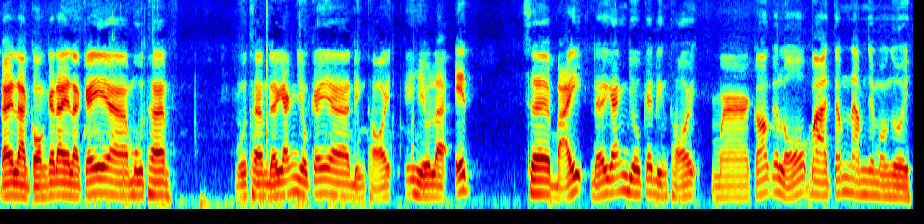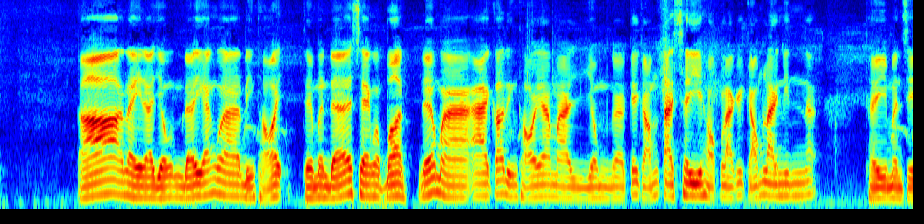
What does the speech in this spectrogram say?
đây là, còn cái đây là cái à, mua thêm. Mua thêm để gắn vô cái à, điện thoại. Cái hiệu là SC7 để gắn vô cái điện thoại mà có cái lỗ 3.5 nha mọi người. Đó, này là dùng để gắn qua điện thoại. Thì mình để xem một bên. Nếu mà ai có điện thoại à, mà dùng cái cổng tai hoặc là cái cổng lightning á, thì mình sẽ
